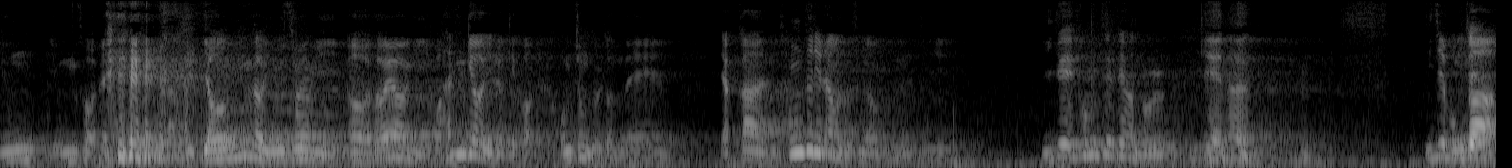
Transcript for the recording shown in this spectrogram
융, 융설에 영서 유중이 어, 서영이 뭐 한결 이렇게 막 엄청 놀던데 약간 형들이랑은 놀 생각은 없는지 이게 형들이랑 놀기에는 이제 뭔가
